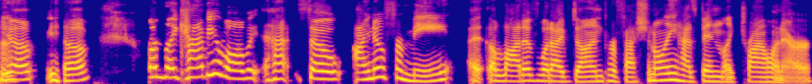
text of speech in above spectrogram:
yep. Yep. But like, have you always ha- so I know for me, a, a lot of what I've done professionally has been like trial and error.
